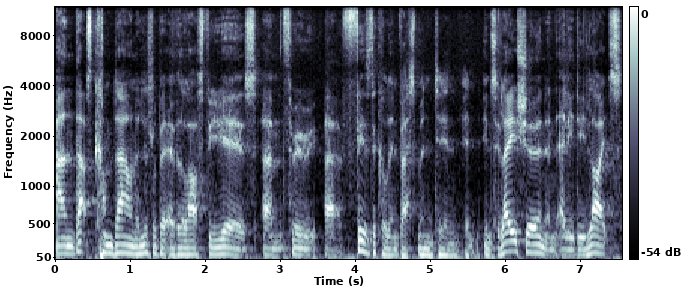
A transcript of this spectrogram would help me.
And that's come down a little bit over the last few years um, through uh, physical investment in, in insulation and LED lights.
